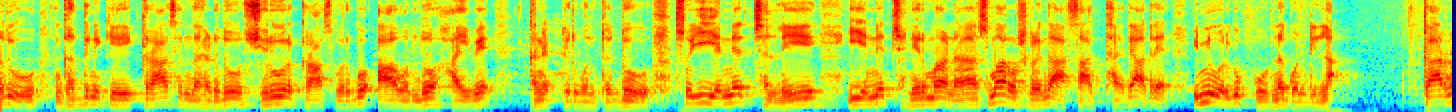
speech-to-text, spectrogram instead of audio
ಅದು ಗದ್ದನಿಕೇರಿ ಕ್ರಾಸಿಂದ ಹಿಡಿದು ಶಿರೂರ ಕ್ರಾಸ್ವರೆಗೂ ಆ ಒಂದು ಹೈವೇ ಕನೆಕ್ಟ್ ಇರುವಂಥದ್ದು. ಸೊ ಈ ಎನ್ ಎಚ್ಚಲ್ಲಿ ಈ ಎನ್ ಎಚ್ ನಿರ್ಮಾಣ ಸುಮಾರು ವರ್ಷಗಳಿಂದ ಸಾಗ್ತಾ ಇದೆ, ಆದರೆ ಇನ್ನೂವರೆಗೂ ಪೂರ್ಣಗೊಂಡಿಲ್ಲ. ಕಾರಣ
